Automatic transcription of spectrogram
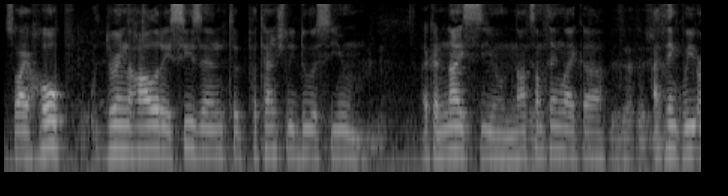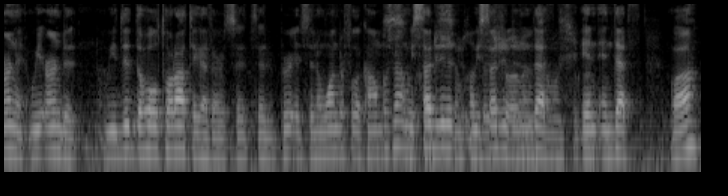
So I hope during the holiday season to potentially do a siyum, like a nice siyum, not something like a. I think we earned it. We earned it. We did the whole Torah together. It's it's a it's a wonderful accomplishment. We studied it. We studied it in depth. In in depth. What?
